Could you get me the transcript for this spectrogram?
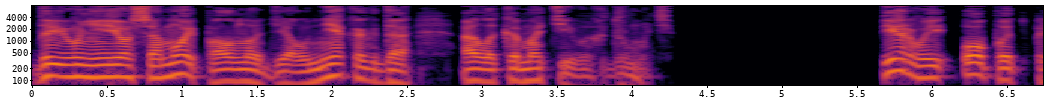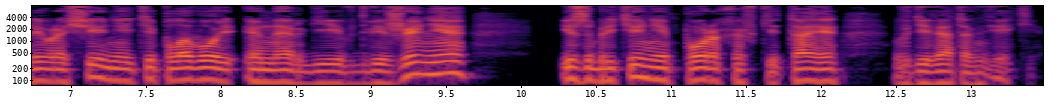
Да и у нее самой полно дел, некогда о локомотивах думать. Первый опыт превращения тепловой энергии в движение – изобретение пороха в Китае в IX веке.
